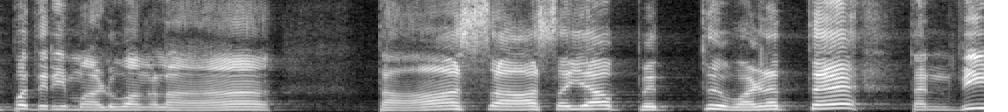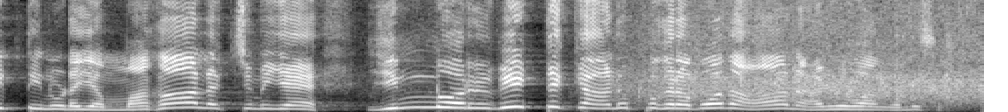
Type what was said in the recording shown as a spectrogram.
எப்போ தெரியுமா அழுவாங்களாம் தான் ஆசை ஆசையா பெத்து வளர்த்த தன் வீட்டினுடைய மகாலட்சுமியை இன்னொரு வீட்டுக்கு அனுப்புகிற போது ஆண் அழுவாங்கன்னு சொன்னாங்க.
